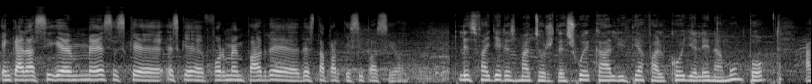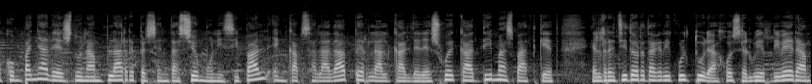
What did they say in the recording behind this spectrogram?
encara siguin més els que, els que formen part d'esta participació. Les falleres majors de Sueca, Alicia Falcó i Elena Mumpo, acompanyades d'una ampla representació municipal encapçalada per l'alcalde de Sueca, Dimas Vázquez, el regidor d'Agricultura, José Luis Rivera,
